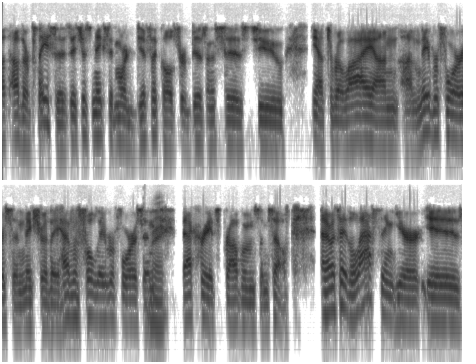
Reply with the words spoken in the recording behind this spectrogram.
at other places. It just makes it more difficult for businesses to, you know, to rely on on labor force and make sure they have a full labor force, and right. that creates problems themselves. And I would say the last thing here is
